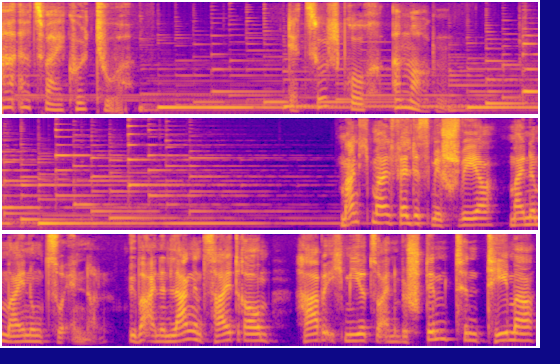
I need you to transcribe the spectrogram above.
HR2 Kultur. Der Zuspruch am Morgen. Manchmal fällt es mir schwer, meine Meinung zu ändern. Über einen langen Zeitraum habe ich mir zu einem bestimmten Thema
